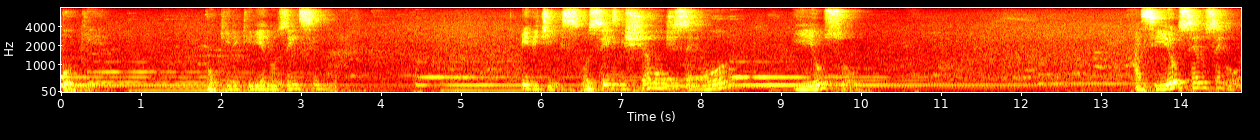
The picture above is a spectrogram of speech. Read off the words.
Por quê? Porque ele queria nos ensinar ele diz: Vocês me chamam de Senhor e eu sou. Mas se eu sendo Senhor,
